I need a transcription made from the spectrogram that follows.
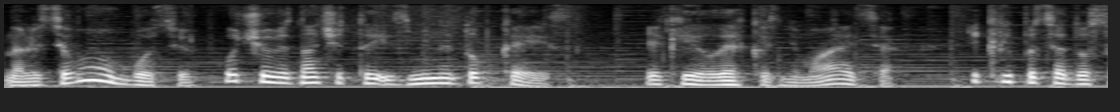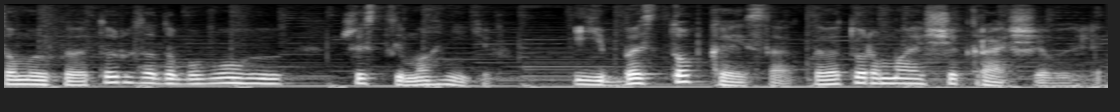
На лицевому боці хочу відзначити змінний топ-кейс, який легко знімається і кріпиться до самої клавіатури за допомогою шести магнітів. І без топ-кейса клавіатура має ще кращий вигляд.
